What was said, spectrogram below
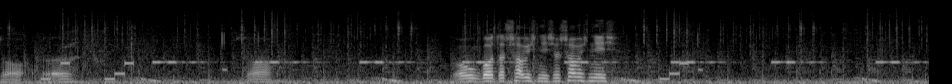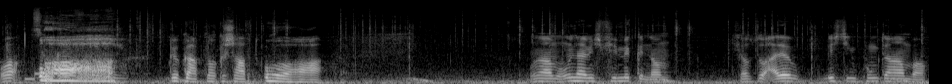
So, äh. So. Oh Gott, das schaffe ich nicht, das schaffe ich nicht. Oh. oh. Glück gehabt, noch geschafft. Oh. Und haben unheimlich viel mitgenommen. Ich glaube, so alle wichtigen Punkte haben wir.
